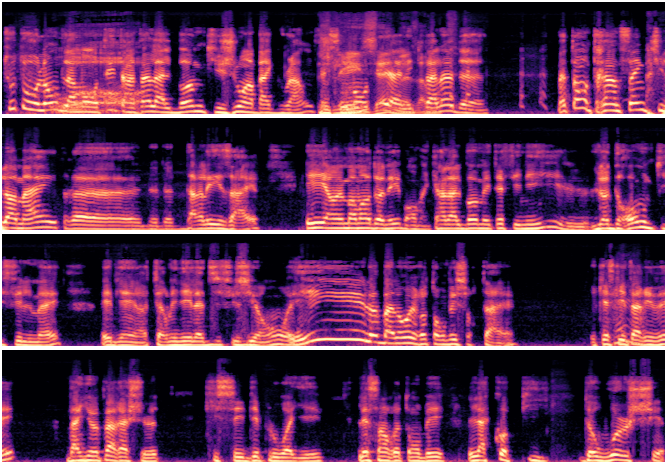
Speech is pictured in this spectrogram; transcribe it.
tout au long de la montée, t'entends l'album qui joue en background. Je C'est monté à l'équivalent de, mettons, 35 kilomètres euh, de, de- dans les airs. Et à un moment donné, bon, ben, quand l'album était fini, le drone qui filmait, eh bien, a terminé la diffusion et le ballon est retombé sur Terre. Et qu'est-ce qui est arrivé? Ben, il y a un parachute qui s'est déployé, laissant retomber la copie de Worship,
